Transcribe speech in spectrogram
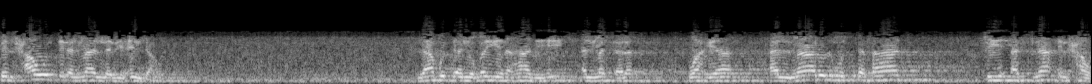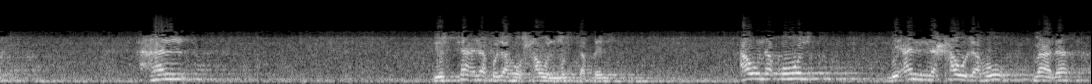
في الحول إلى المال الذي عنده؟ لا بد أن نبين هذه المسألة وهي المال المستفاد في أثناء الحول. هل يستأنف له حول مستقل؟ أو نقول بأن حوله ماذا؟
